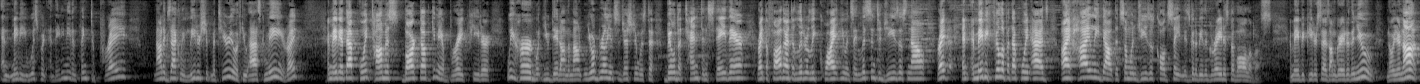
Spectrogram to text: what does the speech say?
and maybe he whispered, and they didn't even think to pray. Not exactly leadership material, if you ask me, right? And maybe at that point, Thomas barked up, Give me a break, Peter. We heard what you did on the mountain. Your brilliant suggestion was to build a tent and stay there, right? The father had to literally quiet you and say, Listen to Jesus now, right? And, and maybe Philip at that point adds, I highly doubt that someone Jesus called Satan is going to be the greatest of all of us. And maybe Peter says, I'm greater than you. No, you're not.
